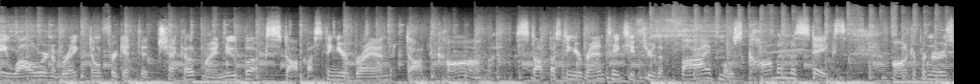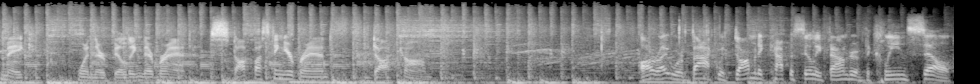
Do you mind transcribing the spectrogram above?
Hey, while we're in a break, don't forget to check out my new book, StopBustingYourBrand.com. Stop Busting Your Brand takes you through the five most common mistakes entrepreneurs make when they're building their brand. StopBustingYourBrand.com. All right, we're back with Dominic Capasilli, founder of the Clean Sell.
